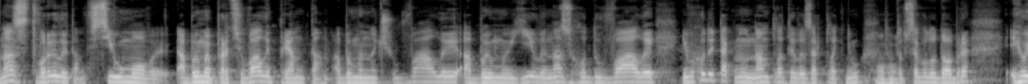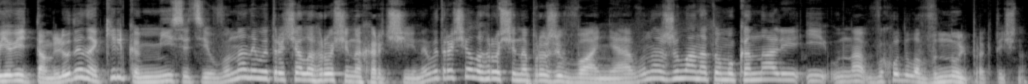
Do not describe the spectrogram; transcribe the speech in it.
нас створили там всі умови, аби ми працювали прямо там, аби ми ночували, аби ми їли, нас годували. І виходить так, ну нам платили зарплатню, Мгм. тобто все було добре. І уявіть, там людина кілька місяців, вона не витрачала гроші на харчі, не витрачала гроші на проживання. Вона жила на тому каналі і вона виходила в нуль практично.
